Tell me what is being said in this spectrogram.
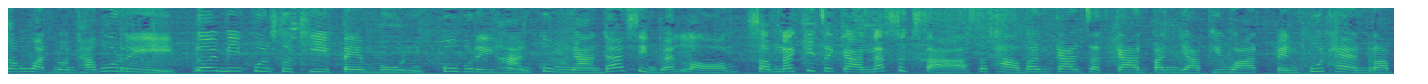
จังหวัดนนทบุรี โดยมีคุณสุธีเปรมบุญ ผู้บริหารกลุ่มงานด้านสิ่งแวดล้อม สำนักกิจการนักศึกษา สถาบันการจัดการปัญญาพิวัตรเป็นผู้แทนรับ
